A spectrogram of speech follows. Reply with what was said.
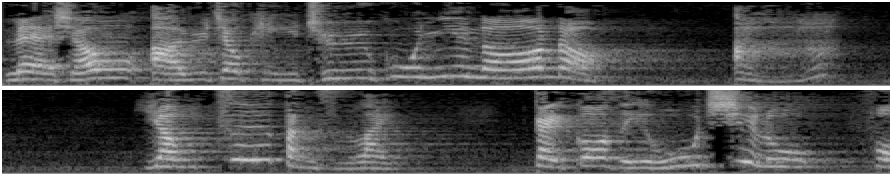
来小阿玉叫去全国你闹闹啊！要这等事来，该搞在五七路放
